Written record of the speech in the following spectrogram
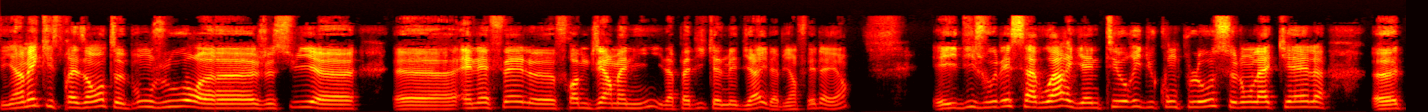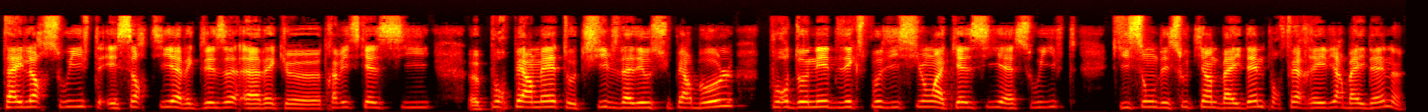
Il y a un mec qui se présente, bonjour, euh, je suis euh, euh, NFL euh, from Germany. Il n'a pas dit quel média, il a bien fait d'ailleurs. Et il dit, je voulais savoir, il y a une théorie du complot selon laquelle euh, Tyler Swift est sorti avec, avec euh, Travis Kelsey euh, pour permettre aux Chiefs d'aller au Super Bowl, pour donner des expositions à Kelsey et à Swift, qui sont des soutiens de Biden, pour faire réélire Biden.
